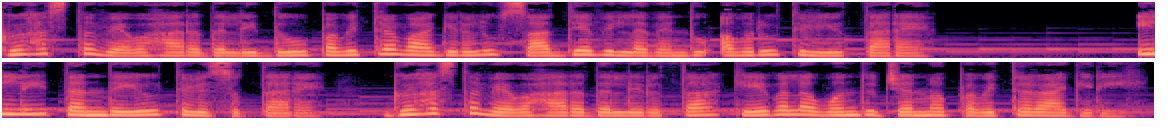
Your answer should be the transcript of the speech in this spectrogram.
ಗೃಹಸ್ಥ ವ್ಯವಹಾರದಲ್ಲಿದ್ದು ಪವಿತ್ರವಾಗಿರಲು ಸಾಧ್ಯವಿಲ್ಲವೆಂದು ಅವರು ತಿಳಿಯುತ್ತಾರೆ. ಇಲ್ಲಿ ತಂದೆಯು ತಿಳಿಸುತ್ತಾರೆ, ಗೃಹಸ್ಥ ವ್ಯವಹಾರದಲ್ಲಿರುತ್ತಾ ಕೇವಲ ಒಂದು ಜನ್ಮ ಪವಿತ್ರರಾಗಿರಿ.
